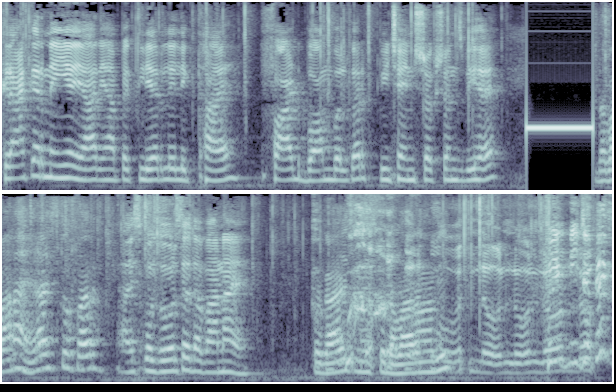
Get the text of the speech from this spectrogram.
क्रैकर नहीं है यार यहाँ पे क्लियरली लिखा है। फाट बॉम्ब बोलकर पीछे इंस्ट्रक्शंस भी है। दबाना है यार इसको पर इसको ज़ोर से दबाना है। तो गाइस मैं इसको दबा रहा हूँ अभी। No, no, फेंक नीचे फेंक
